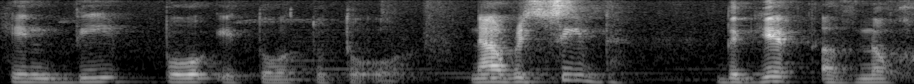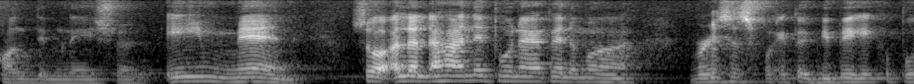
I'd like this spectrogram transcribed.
Hindi po ito totoo. Now, received the gift of no condemnation. Amen. So, alalahanin po natin ang mga verses po ito. Ibibigay ko po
